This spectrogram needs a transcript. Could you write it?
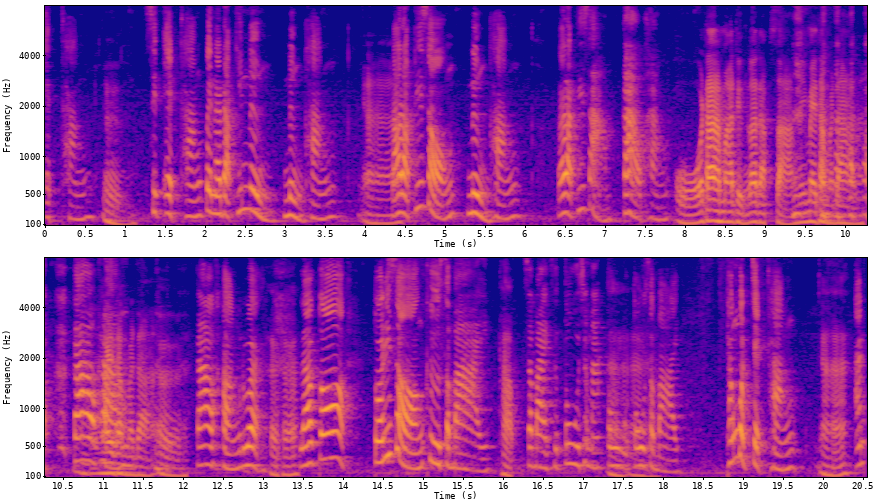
11 ครั้งเออ11 ครั้งเป็นระดับที่ 1 1 ครั้งอ่าฮะ ระดับที่ 2 1 ครั้ง ระดับที่ 3 9 ครั้ง โอ้ถ้ามาถึงระดับ 3 นี่ไม่ธรรมดานะ9ครั้ไม่งธรรมดาเออ9ครั้งด้วยเออฮะแล้วก็ตัวที่ 2 คือสบายครับสบายคือตู้ใช่ไหมตู้อ่าตู้สบาย ทั้งหมด 7 ครั้งอ่าฮะอัน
